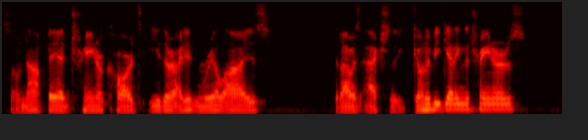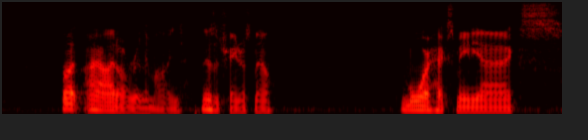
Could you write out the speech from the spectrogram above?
So not bad trainer cards either. I didn't realize that I was actually going to be getting the trainers. But I, I don't really mind. There's a trainer's mail. More Hex Maniacs.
